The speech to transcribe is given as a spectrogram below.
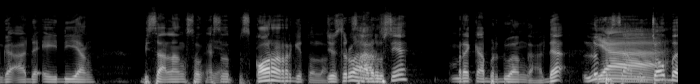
nggak ada AD yang bisa langsung as a scorer gitu loh. Justru harus- seharusnya mereka berdua nggak ada lu Ya. bisa mencoba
